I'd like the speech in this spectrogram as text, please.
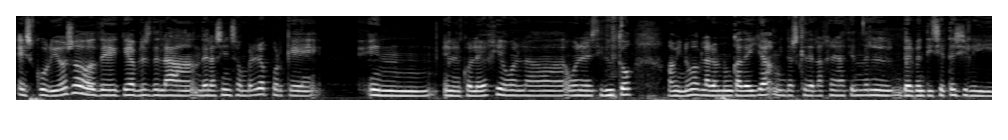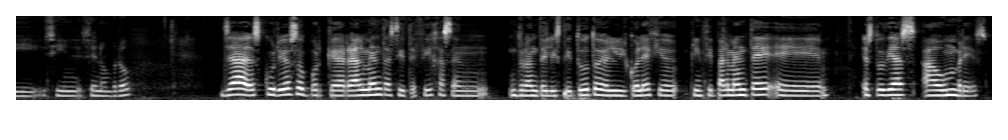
Es curioso de que hables de la, de la sin sombrero porque en, en el colegio o en, la, o en el instituto a mí no me hablaron nunca de ella, mientras que de la generación del, del 27 sí, sí se nombró. Ya, es curioso porque realmente si te fijas en, durante el instituto, el colegio, principalmente eh, estudias a hombres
